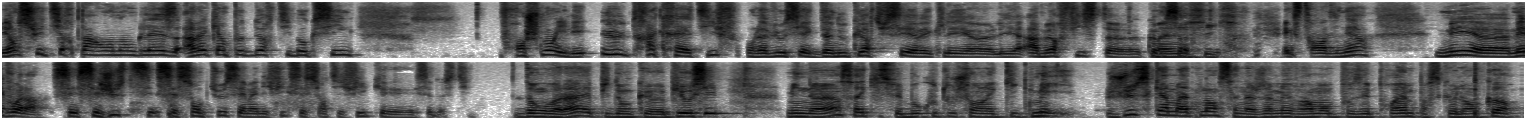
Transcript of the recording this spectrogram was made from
Et ensuite, il repart en anglaise avec un peu de dirty boxing. Franchement, il est ultra créatif. On l'a vu aussi avec Dan Hooker, tu sais, avec les, euh, les hammer fist euh, comme magnifique. ça. Extraordinaire. Mais, euh, mais voilà, c'est juste, c'est somptueux, c'est magnifique, c'est scientifique et c'est de style. Donc voilà, et puis, donc, puis aussi, mine de rien, c'est vrai qu'il se fait beaucoup toucher en les kicks. Mais jusqu'à maintenant, ça n'a jamais vraiment posé problème parce que là encore,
